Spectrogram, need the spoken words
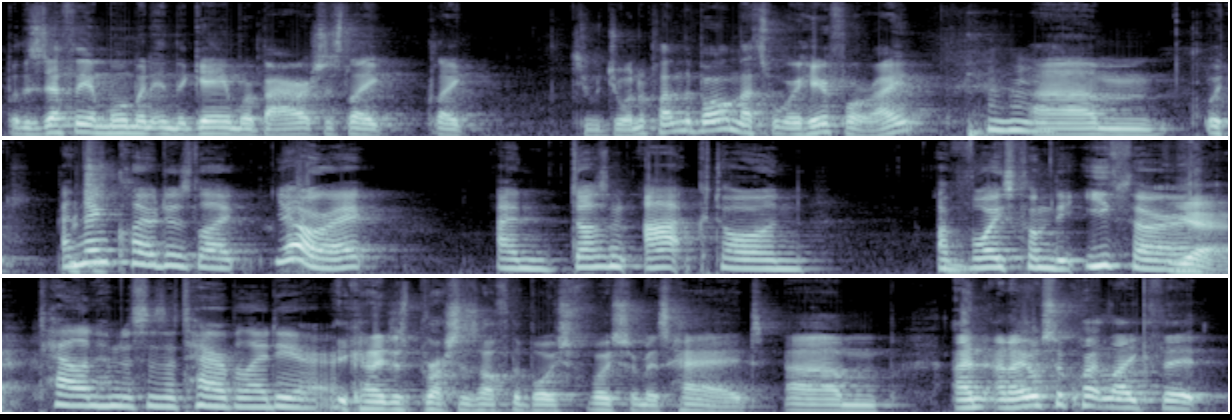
but there's definitely a moment in the game where Barrett's just like, like, do, do you want to plant the bomb? That's what we're here for, right? Um, which, And then Cloud is like, yeah, all right. And doesn't act on a voice from the ether Yeah. telling him this is a terrible idea. he kind of just brushes off the voice voice from his head. Um, and and I also quite like that.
